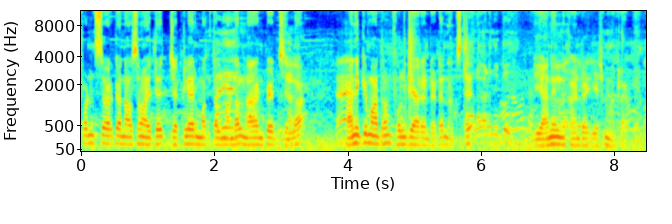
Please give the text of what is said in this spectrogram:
funds ఎవరికైనా అవసరం అయితే జక్లేర్ మక్తల్ మండల్ నారాయణపేట జిల్లా. పనికి మాత్రం ఫుల్ గ్యారంటీ అంటే నచ్చితే ఈ అనిల్ని కాంటాక్ట్ చేసి మాట్లాడుకోండి.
